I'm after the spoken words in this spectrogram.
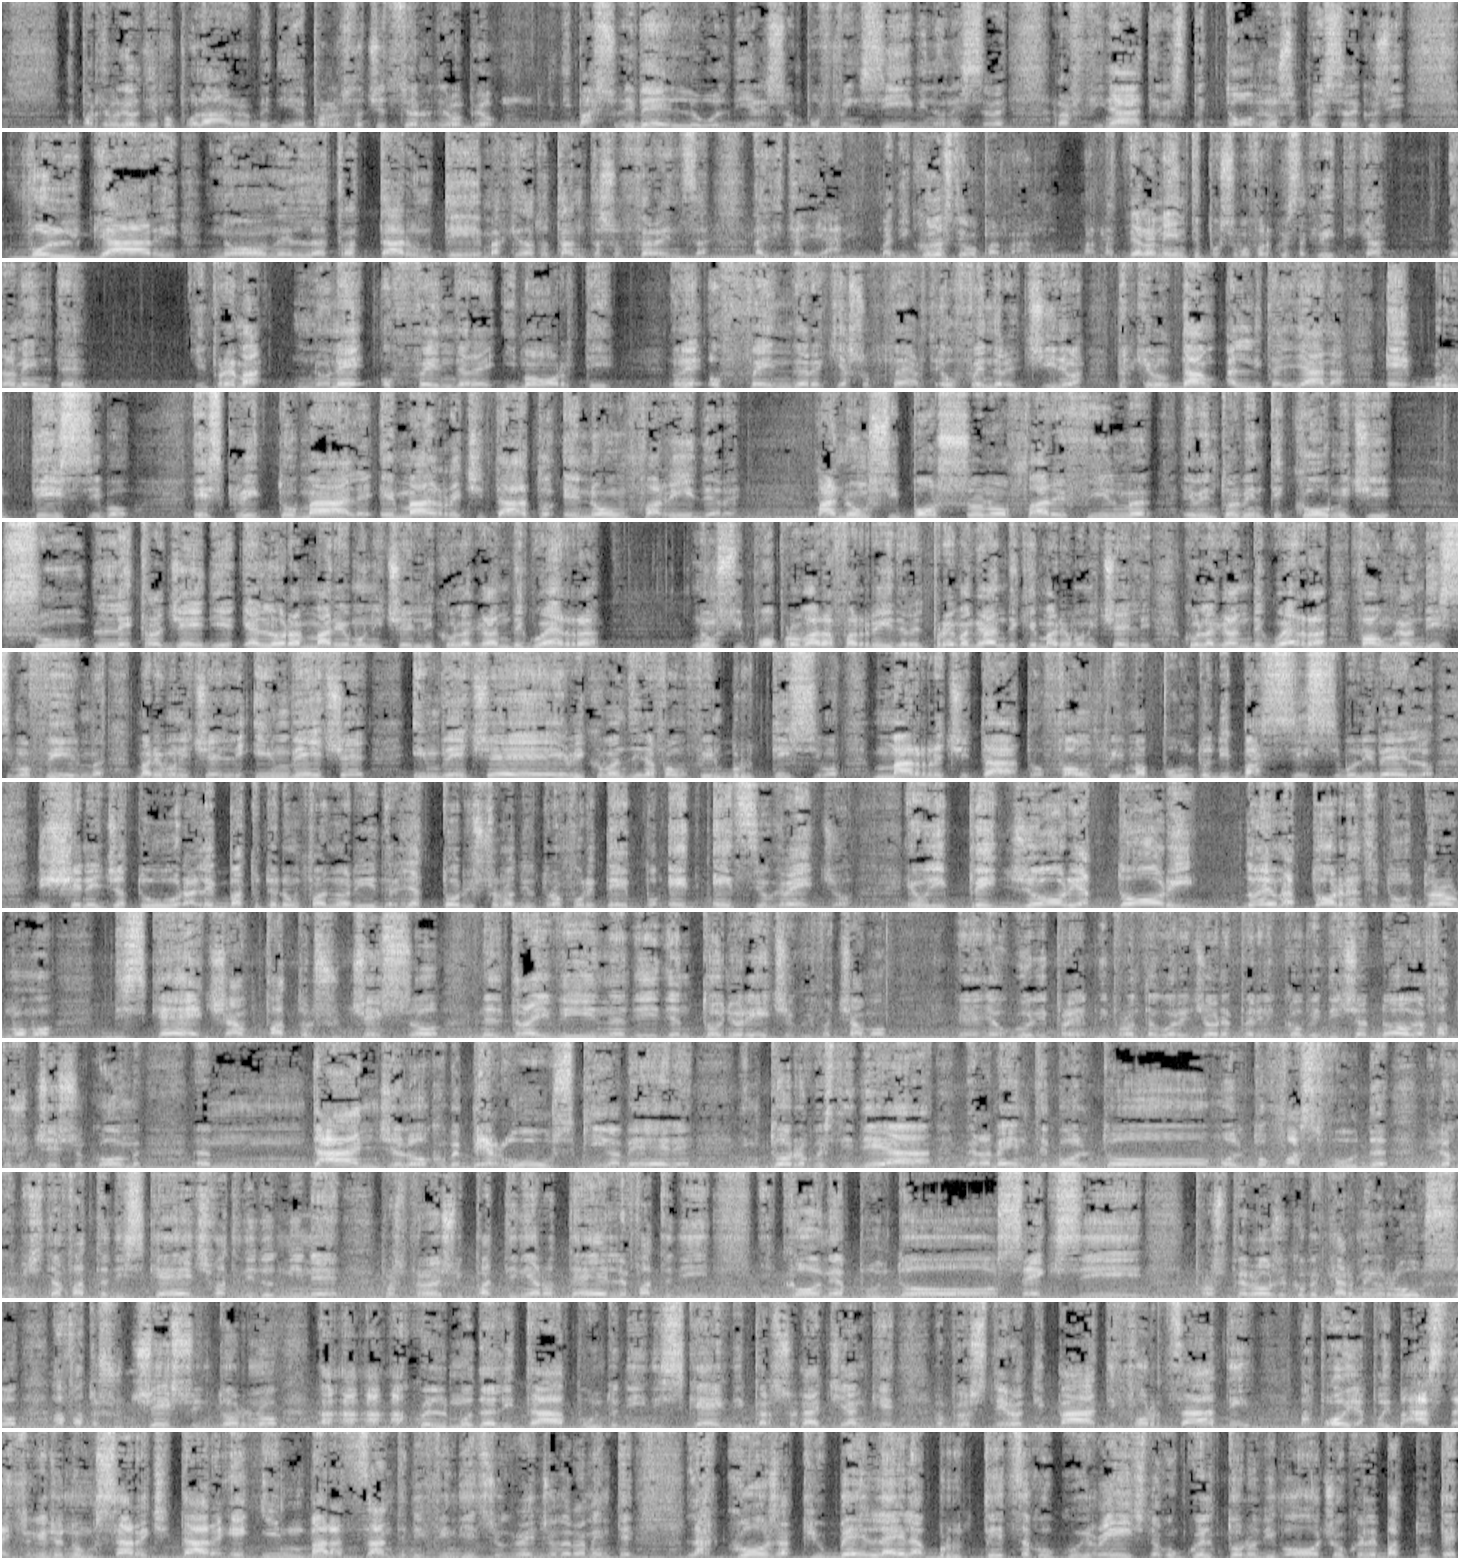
a parte volgare vuol dire popolare, vorrebbe dire, però la sua accezione vuol dire proprio di basso livello, vuol dire essere un po' offensivi, non essere raffinati, rispettosi, non si può essere così volgari no, nel trattare un tema che ha dato tanta sofferenza agli italiani. Ma di cosa stiamo parlando? Ma veramente possiamo fare questa critica? Veramente? Il problema non è offendere i morti, non è offendere chi ha sofferto, è offendere il cinema, perché lo Lockdown all'italiana è bruttissimo, è scritto male, è mal recitato e non fa ridere. Ma non si possono fare film eventualmente comici sulle tragedie. E allora Mario Monicelli con la Grande Guerra? Non si può provare a far ridere. Il problema grande è che Mario Monicelli con la Grande Guerra fa un grandissimo film, Mario Monicelli, invece, invece Enrico Vanzina fa un film bruttissimo, mal recitato, fa un film appunto di bassissimo livello, di sceneggiatura, le battute non fanno ridere, gli attori sono addirittura fuori tempo. Ed Ezio Greggio è uno dei peggiori attori non è un attore innanzitutto, era un uomo di sketch, ha fatto il successo nel drive-in di, di Antonio Ricci, qui facciamo eh, gli auguri di, pre, di, pronta guarigione per il Covid-19, ha fatto successo come um, D'Angelo, come Beruschi, va bene, intorno a questa idea veramente molto, molto fast food di una comicità fatta di sketch, fatta di donnine prosperose sui pattini a rotelle, fatta di icone appunto sexy, prosperose come Carmen Russo, ha fatto successo intorno a, a, a quella modalità appunto di, di sketch, di personaggi anche proprio stereotipati filmati forzati, ma poi, poi basta. Ezio Greggio non sa recitare, è imbarazzante. Nei film di Ezio Greggio, veramente la cosa più bella è la bruttezza con cui recita, con quel tono di voce, con quelle battute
